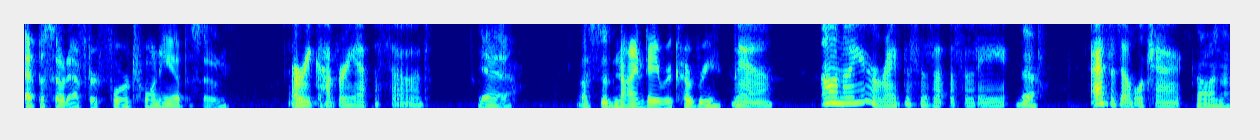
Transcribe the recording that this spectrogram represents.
episode after 420 episode. Our recovery episode. Yeah, that's a nine day recovery. Yeah. Oh no, you're right. This is episode eight. Yeah. I have to double check. Oh, I know.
